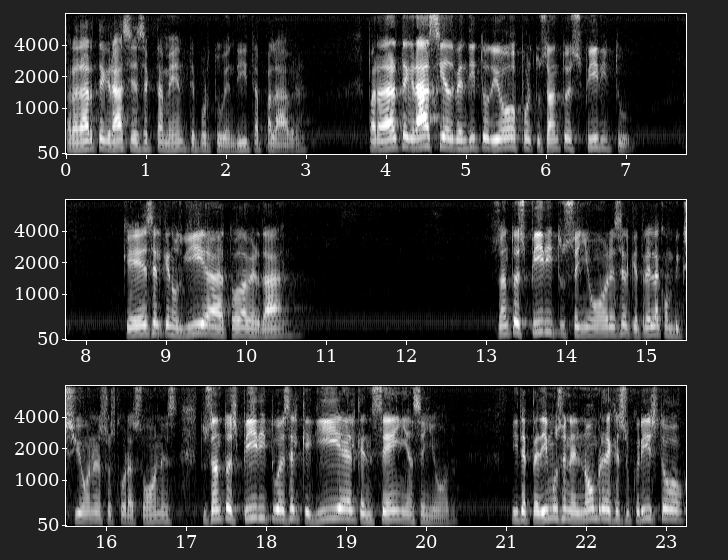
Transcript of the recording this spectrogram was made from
para darte gracias exactamente por tu bendita palabra para darte gracias, bendito Dios, por tu Santo Espíritu, que es el que nos guía a toda verdad. Tu Santo Espíritu, Señor, es el que trae la convicción en nuestros corazones. Tu Santo Espíritu es el que guía, el que enseña, Señor. Y te pedimos en el nombre de Jesucristo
